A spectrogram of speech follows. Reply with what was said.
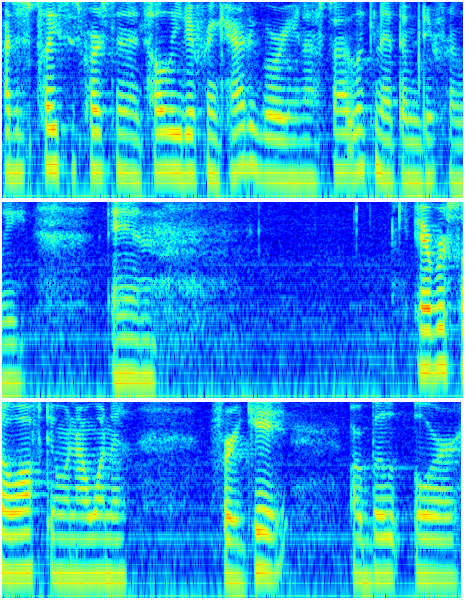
I just place this person in a totally different category and I start looking at them differently. And ever so often when I want to forget or, or,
